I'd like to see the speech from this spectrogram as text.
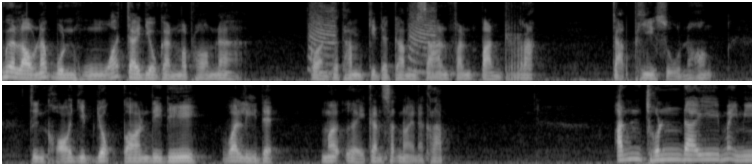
เมื่อเรานักบุญหัวใจเดียวกันมาพร้อมหน้า ก่อนจะทำกิจกรรมสารฝันปันรัก จากพี่สู่น้อง จึงขอหยิบยกกรดีๆวลีเด็ดมาเอ่ยกันสักหน่อยนะครับ อันชนใดไม่มี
